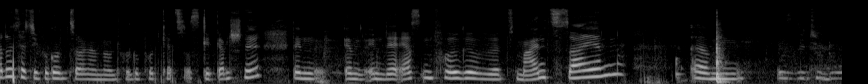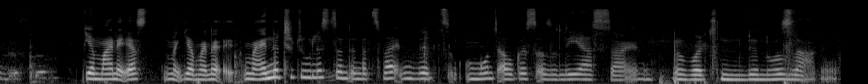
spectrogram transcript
Hallo und herzlich willkommen zu einer neuen Folge Podcast. Das geht ganz schnell, denn in, in der ersten Folge wird meins sein. Ähm, Das ist die To-Do-Liste. ja, meine erst, ja, meine, meine To-Do-Liste und in der zweiten wird Mondaugus, also Leas sein. Das wollten wir nur sagen.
